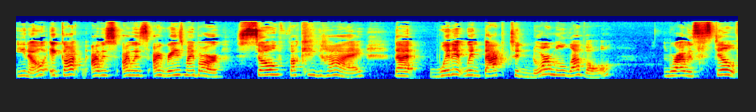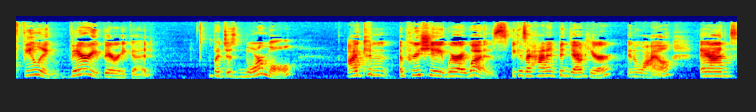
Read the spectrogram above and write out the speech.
you know, it got I was I was I raised my bar so fucking high that when it went back to normal level where I was still feeling very very good but just normal I couldn't appreciate where I was because I hadn't been down here in a while and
